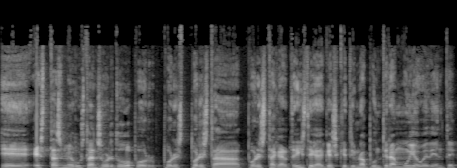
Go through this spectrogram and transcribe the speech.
eh, estas me gustan sobre todo por, por, esta, por esta característica, que es que tiene una puntera muy obediente.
